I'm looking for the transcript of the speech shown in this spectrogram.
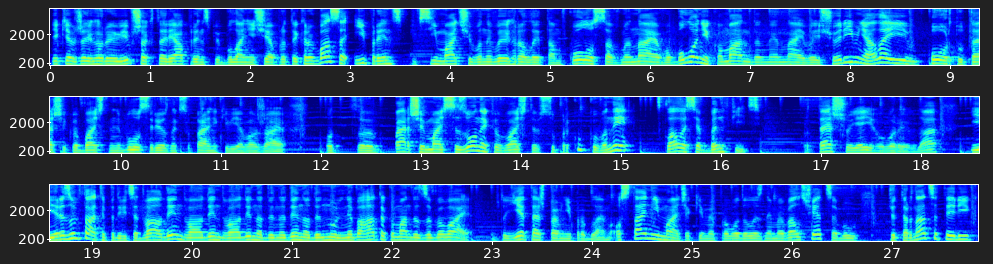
Як я вже й говорив, в Шахтаря, в принципі, була нічия проти Кривбаса, і, в принципі, всі матчі вони виграли там в Колоса, в Минає, в оболоні. Команди не найвищого рівня, але і в Порту теж, як ви бачите, не було серйозних суперників, я вважаю. От е, перший матч сезону, як ви бачите, в Суперкубку, вони склалися Бенфіці. Про те, що я й говорив. Да? І результати, подивіться, 2-1, 2-1, 2-1, 1-1, 1-0. Небагато команда забиває. Тобто є теж певні проблеми. Останній матч, який ми проводили з ними в ЛЧ, це був 14-й рік.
